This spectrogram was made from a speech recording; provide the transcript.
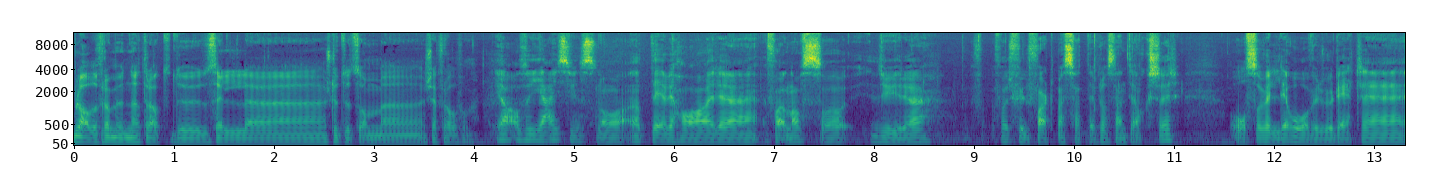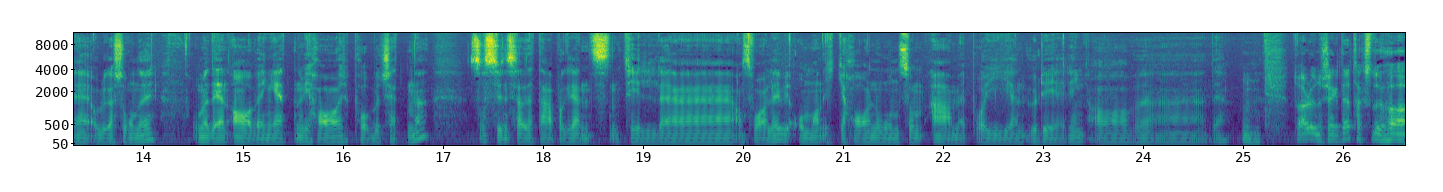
bladet fra munnen etter at du selv uh, sluttet som uh, sjef for oljefondet? Ja, altså jeg syns nå at det vi har uh, foran oss, å dure for full fart med 70% i aksjer, og også veldig overvurderte obligasjoner, og med den avhengigheten vi har på budsjettene, så syns jeg dette er på grensen til eh, ansvarlig, om man ikke har noen som er med på å gi en vurdering av eh, det. Mm. Da er det understreket det. Takk skal du ha,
